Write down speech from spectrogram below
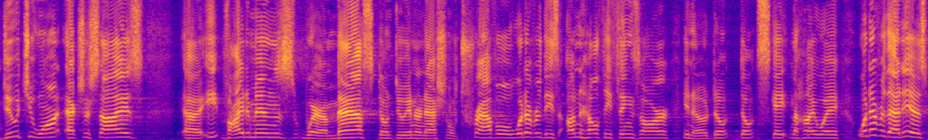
do what you want, exercise, uh, eat vitamins, wear a mask, don't do international travel, whatever these unhealthy things are, you know, don't, don't skate in the highway, whatever that is.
